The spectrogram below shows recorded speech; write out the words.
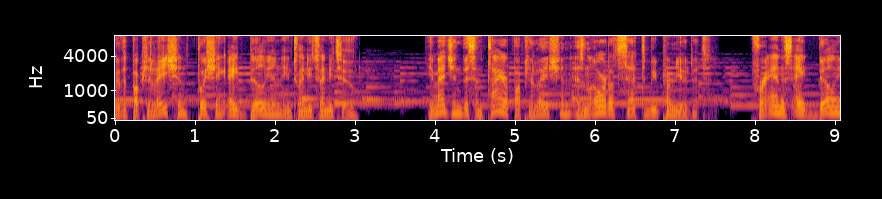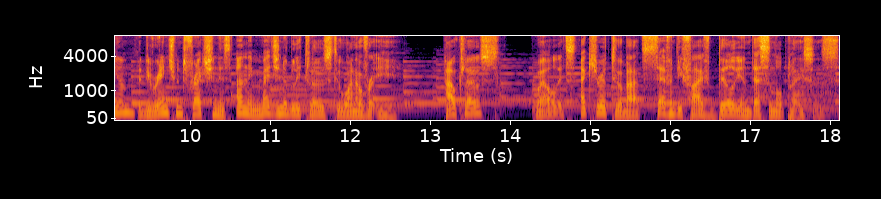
with a population pushing 8 billion in 2022. Imagine this entire population as an ordered set to be permuted. For n is 8 billion, the derangement fraction is unimaginably close to 1 over e. How close? Well, it's accurate to about 75 billion decimal places.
